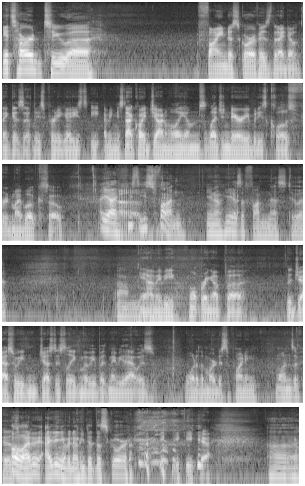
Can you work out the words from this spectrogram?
It's hard to uh, find a score of his that I don't think is at least pretty good. He's he, I mean he's not quite John Williams legendary, but he's close for in my book. So yeah, he's Um, he's fun. You know, he has a funness to it. Um, yeah, maybe won't bring up uh, the Joss Whedon Justice League movie, but maybe that was one of the more disappointing ones of his. Oh, I didn't. I didn't even know he did the score. yeah. Uh,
